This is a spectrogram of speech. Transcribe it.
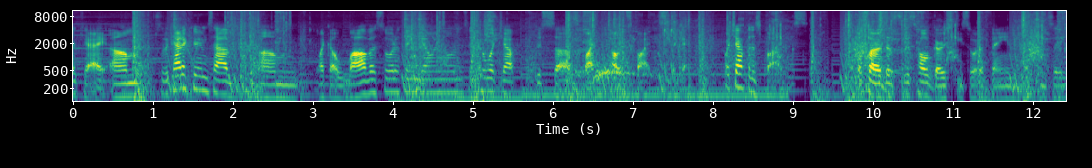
okay, um, so the catacombs have, um, like a lava sort of thing going on, so you gotta watch out for this, uh, spike. Oh, the spikes. Okay. Watch out for the spikes. Also, there's this whole ghosty sort of theme, as you can see.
